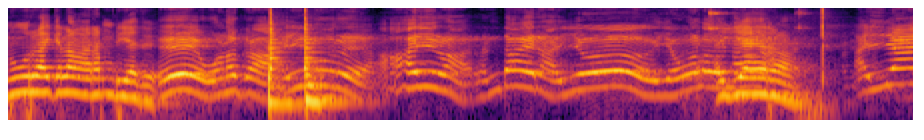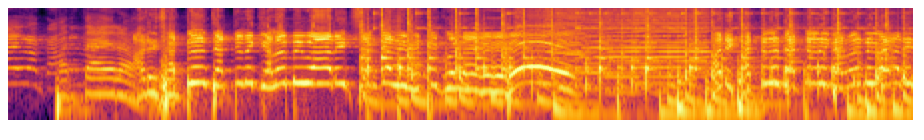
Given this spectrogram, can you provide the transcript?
நூறுரூவாய்க்கெல்லாம் வர முடியாது. ஏய் உனக்கு ஐநூறு ஆயிரம் ரெண்டாயிரம். ஐயோ எவ்வளோ ஐயாயிரம். பத்தாயிரம் அடி சட்டுன்னு சட்டுன்னு கிளம்பி வாடி சங்கலி விட்டுக்கொள்ள அடி சட்டுன்னு சட்டுன்னு கிளம்பி வாடி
